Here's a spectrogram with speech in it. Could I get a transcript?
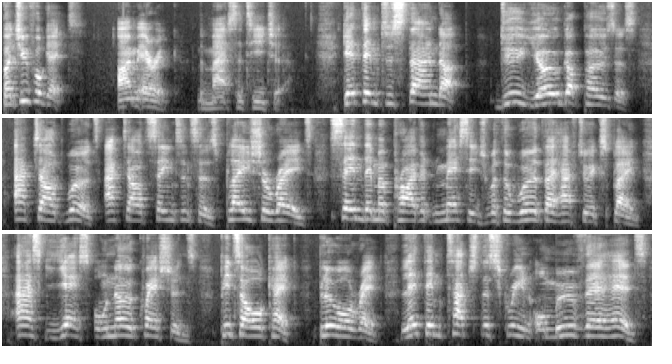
But you forget, I'm Eric, the master teacher. Get them to stand up, do yoga poses, act out words, act out sentences, play charades, send them a private message with a word they have to explain. Ask yes or no questions, pizza or cake, blue or red. Let them touch the screen or move their heads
